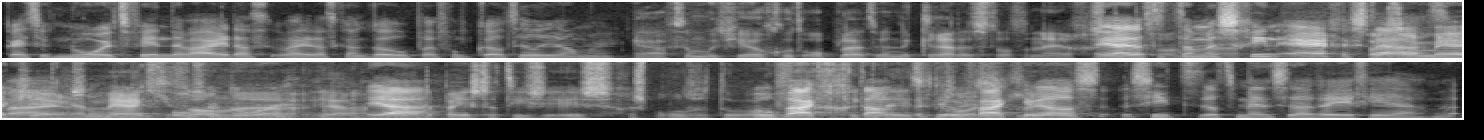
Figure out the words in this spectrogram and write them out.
kan je natuurlijk nooit vinden waar je dat, waar je dat kan kopen. Dat vond ik altijd heel jammer. Ja, of dan moet je heel goed opletten in de credits dat dan ergens ja, staat dat het dan eh, misschien ergens dat is staat. een merkje maar-. Ja, een merkje van, eh, ja, ja. Ja. de presentatrice is gesponsord door, Hoe of vaak, gekleed dan, door hoe vaak je wel eens ziet dat mensen dan reageren. "Wa-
